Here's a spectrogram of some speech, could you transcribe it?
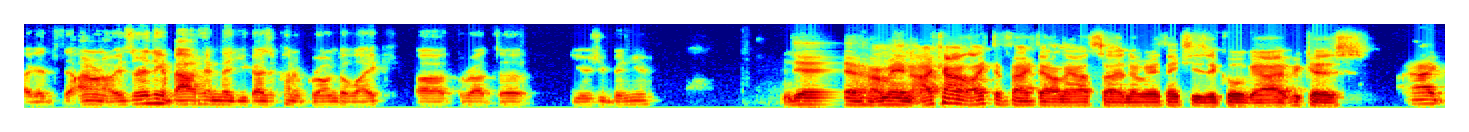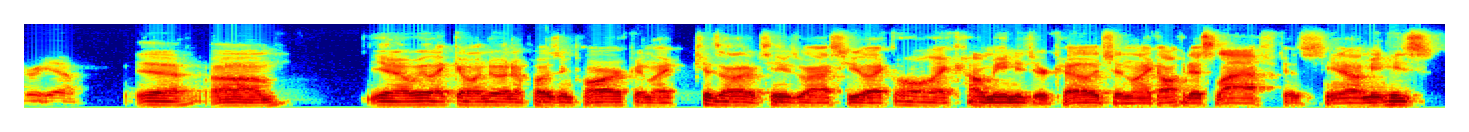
like I don't know, is there anything about him that you guys have kind of grown to like uh, throughout the years you've been here? Yeah, I mean, I kind of like the fact that on the outside nobody thinks he's a cool guy because I agree. Yeah. Yeah. Um, you know, we like go into an opposing park and like kids on other teams will ask you like, oh, like how mean is your coach? And like I'll just laugh because, you know, I mean, he's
